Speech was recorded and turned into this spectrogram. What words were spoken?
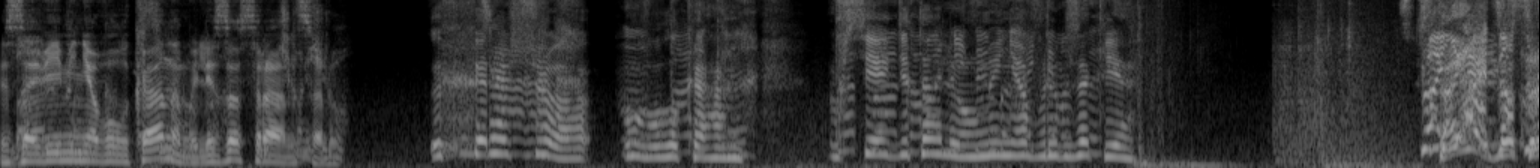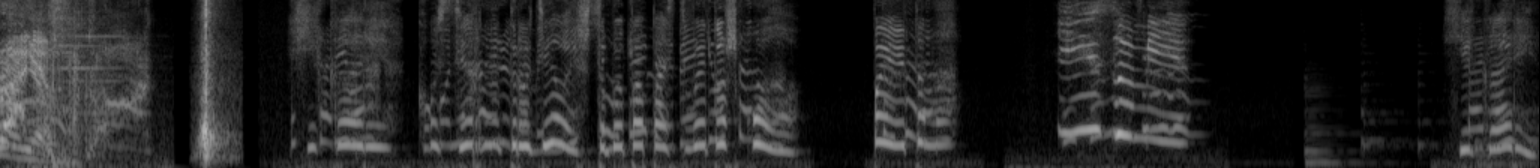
Зови меня вулканом или засранцем. Хорошо, вулкан. Все детали у меня в рюкзаке. Стоять, засранец! Хикари усердно трудилась, чтобы попасть в эту школу. Поэтому... Изуми! Хикари,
